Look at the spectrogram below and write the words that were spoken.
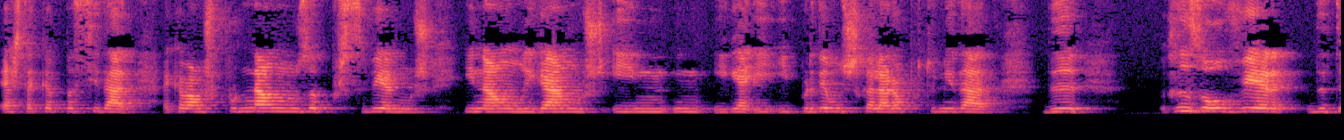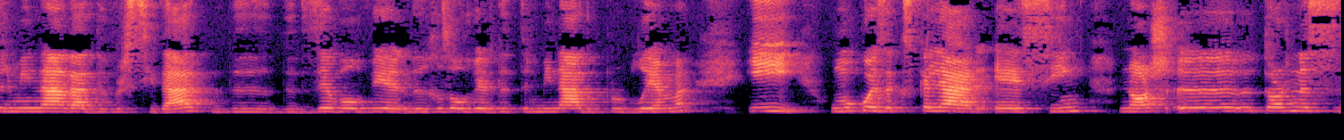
esta capacidade, acabamos por não nos apercebermos e não ligarmos e, e, e, e perdemos, se calhar, a oportunidade de resolver determinada adversidade, de, de, desenvolver, de resolver determinado problema e uma coisa que se calhar é assim, nós uh, torna-se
